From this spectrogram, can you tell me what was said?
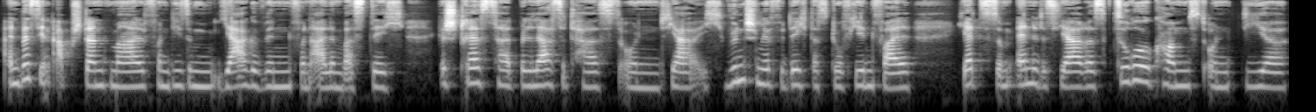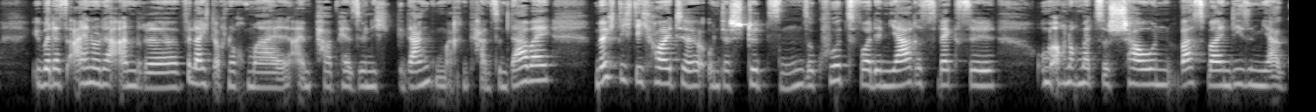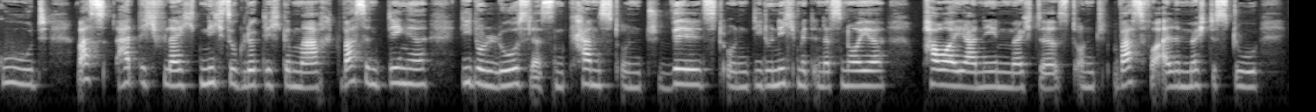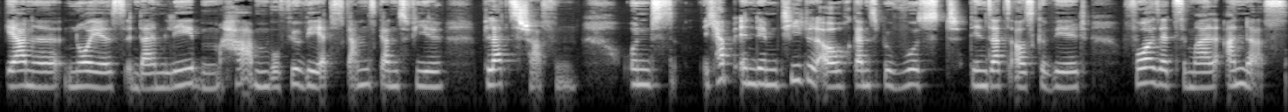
ein bisschen Abstand mal von diesem Jahr gewinnen, von allem, was dich gestresst hat, belastet hast. Und ja, ich wünsche mir für dich, dass du auf jeden Fall jetzt zum Ende des Jahres zur Ruhe kommst und dir über das ein oder andere vielleicht auch noch mal ein paar persönliche Gedanken machen kannst. Und dabei möchte ich dich heute unterstützen, so kurz vor dem Jahreswechsel um auch nochmal zu schauen, was war in diesem Jahr gut, was hat dich vielleicht nicht so glücklich gemacht, was sind Dinge, die du loslassen kannst und willst und die du nicht mit in das neue Powerjahr nehmen möchtest und was vor allem möchtest du gerne Neues in deinem Leben haben, wofür wir jetzt ganz, ganz viel Platz schaffen. Und ich habe in dem Titel auch ganz bewusst den Satz ausgewählt, Vorsätze mal anders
